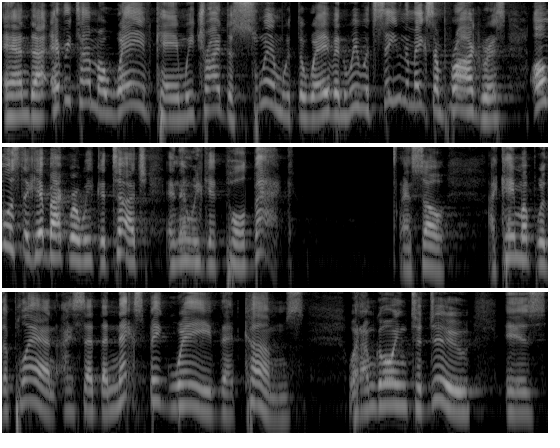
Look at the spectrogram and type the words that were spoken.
And uh, every time a wave came, we tried to swim with the wave, and we would seem to make some progress, almost to get back where we could touch, and then we'd get pulled back. And so I came up with a plan. I said, the next big wave that comes, what I'm going to do is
